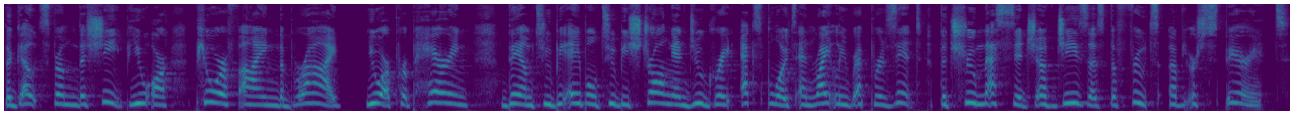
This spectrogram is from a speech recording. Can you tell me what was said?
the goats from the sheep. You are purifying the bride. You are preparing them to be able to be strong and do great exploits and rightly represent the true message of Jesus, the fruits of your spirit.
